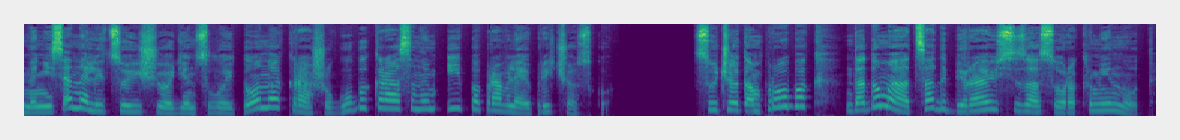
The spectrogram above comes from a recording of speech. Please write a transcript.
Нанеся на лицо еще один слой тона, крашу губы красным и поправляю прическу. С учетом пробок, до дома отца добираюсь за 40 минут.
